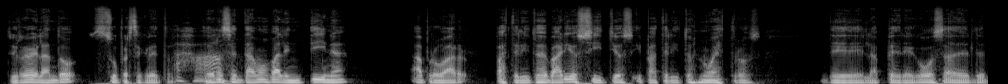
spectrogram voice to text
Estoy revelando súper secreto. Entonces nos sentamos Valentina a probar pastelitos de varios sitios y pastelitos nuestros de la Pedregosa, de,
